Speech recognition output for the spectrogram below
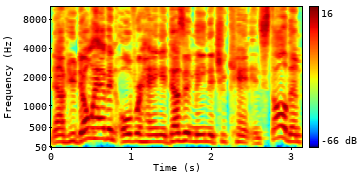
Now, if you don't have an overhang, it doesn't mean that you can't install them.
